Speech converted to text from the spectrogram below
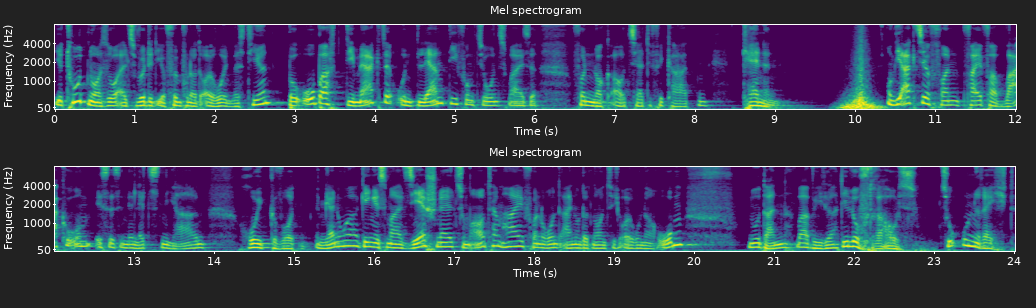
ihr tut nur so, als würdet ihr 500 Euro investieren, beobachtet die Märkte und lernt die Funktionsweise von Knockout-Zertifikaten kennen. Um die Aktie von Pfeiffer Vakuum ist es in den letzten Jahren ruhig geworden. Im Januar ging es mal sehr schnell zum Alltime High von rund 190 Euro nach oben. Nur dann war wieder die Luft raus. Zu Unrecht,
